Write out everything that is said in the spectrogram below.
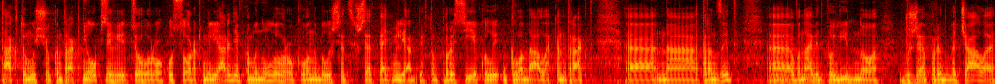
Так, тому що контрактні обсяги цього року 40 мільярдів, а минулого року вони були 60 65 мільярдів. Тобто Росія, коли укладала контракт е, на транзит, е, вона відповідно вже передбачала,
